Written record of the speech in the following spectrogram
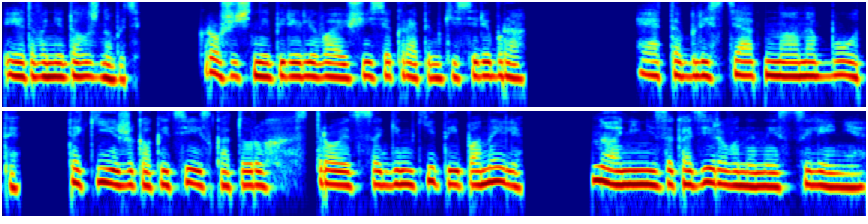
И этого не должно быть. Крошечные переливающиеся крапинки серебра. Это блестят наноботы, такие же, как и те, из которых строятся генкиты и панели, но они не закодированы на исцеление.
